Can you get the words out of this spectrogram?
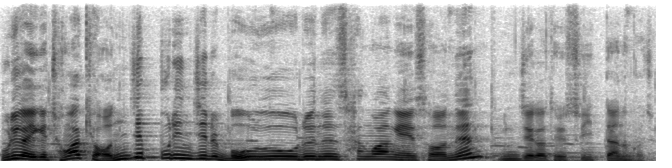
우리가 이게 정확히 언제 뿌린지를 모르는 상황에서는 문제가 될 수 있다는 거죠.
